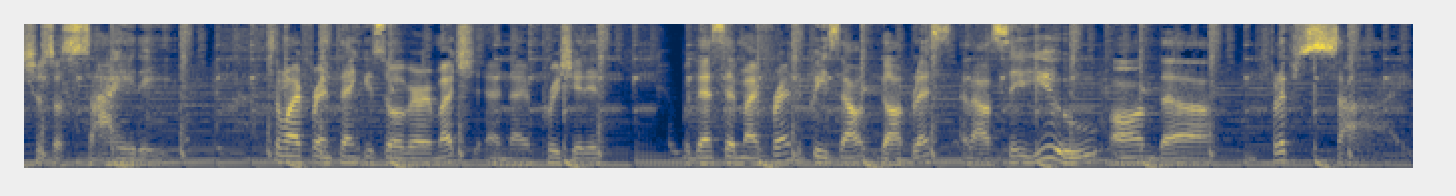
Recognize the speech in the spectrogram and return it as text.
to society. So, my friend, thank you so very much, and I appreciate it. With that said, my friend, peace out, God bless, and I'll see you on the flip side.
